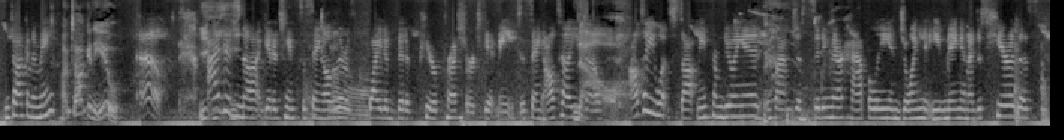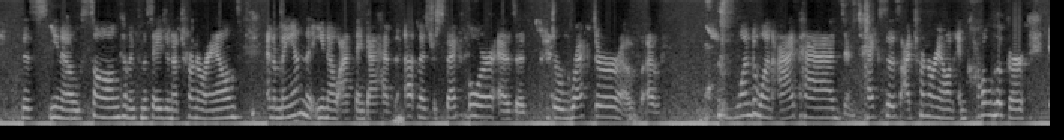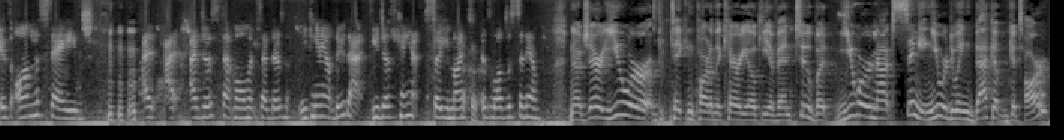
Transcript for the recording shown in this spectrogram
You talking to me? I'm talking to you. Oh, You- I you- did not get a chance to sing, although there was quite a bit of peer pressure to get me to sing. I'll tell you No. though, I'll tell you what stopped me from doing it is I'm just sitting there happily enjoying the evening, and I just hear this this you know song coming from the stage, and I turn around, and a man that you know I think I have the utmost respect for as a director of. of one-to-one iPads in Texas. I turn around and Carl Hooker is on the stage. I, I, I just that moment said, "There's you can't outdo that. You just can't. So you might as well just sit down." Now, Jerry, you were taking part in the karaoke event too, but you were not singing. You were doing backup guitar.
